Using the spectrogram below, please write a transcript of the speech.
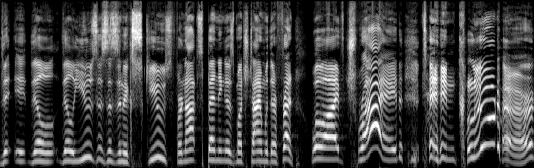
the, it, they'll they'll use this as an excuse for not spending as much time with their friend. Well, I've tried to include her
